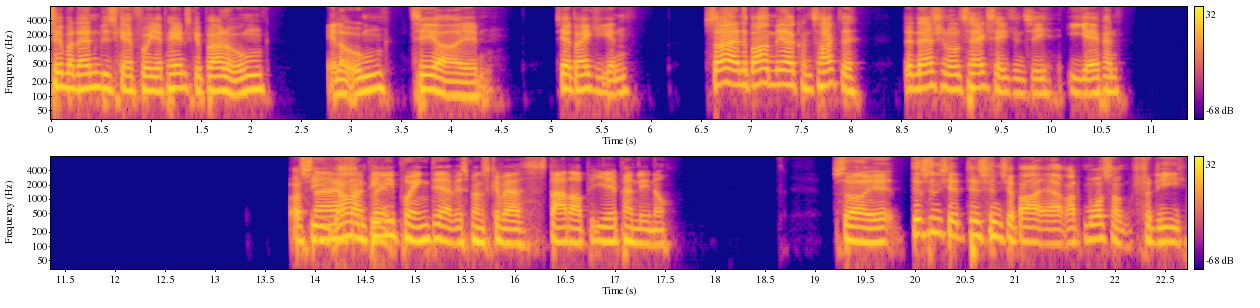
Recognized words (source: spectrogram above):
til, hvordan vi skal få japanske børn og unge, eller unge, til at, øh, til at drikke igen, så er det bare med at kontakte The National Tax Agency i Japan. og sige, Der, er- jeg der har er en plan. billige point der, hvis man skal være startup i Japan lige nu. Så øh, det, synes jeg, det synes jeg bare er ret morsomt, fordi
